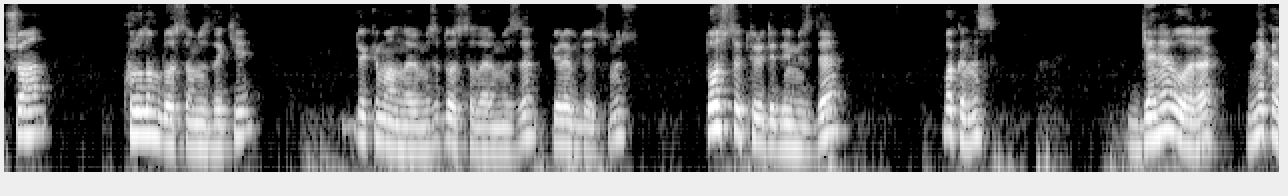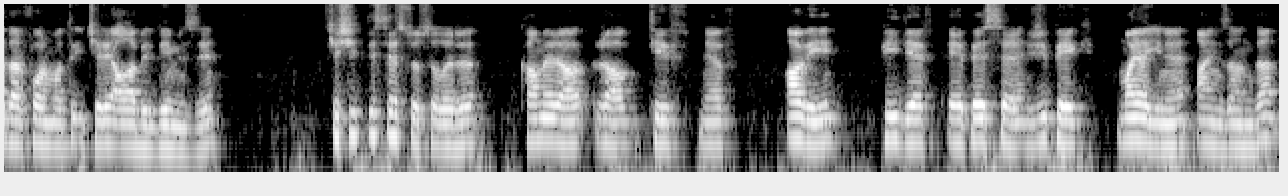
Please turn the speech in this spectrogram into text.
Şu an kurulum dosyamızdaki dokümanlarımızı, dosyalarımızı görebiliyorsunuz. Dosya türü dediğimizde bakınız genel olarak ne kadar formatı içeriye alabildiğimizi, çeşitli ses dosyaları, kamera, RAW, TIFF, NEF, AVI, PDF, EPS, JPEG, Maya yine aynı zamanda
